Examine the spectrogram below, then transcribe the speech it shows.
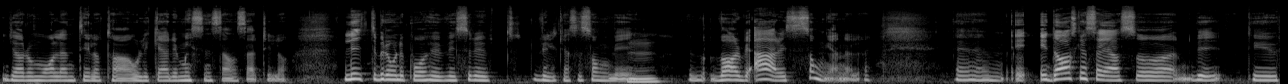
göromålen till att ta olika remissinstanser till att, lite beroende på hur vi ser ut, vilken säsong vi, Mm. var vi är i säsongen. Eller. I, idag ska jag säga så vi, det är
